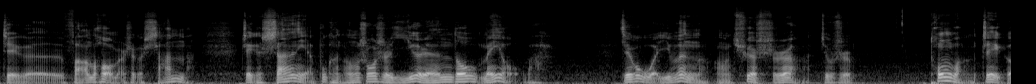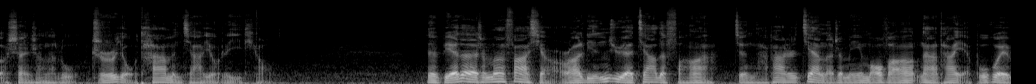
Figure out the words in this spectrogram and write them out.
这个房子后面是个山嘛，这个山也不可能说是一个人都没有吧？结果我一问呢，啊，确实啊，就是通往这个山上的路只有他们家有这一条。那别的什么发小啊、邻居啊家的房啊，就哪怕是建了这么一茅房，那他也不会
